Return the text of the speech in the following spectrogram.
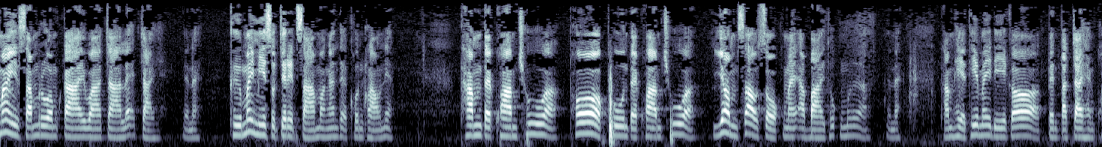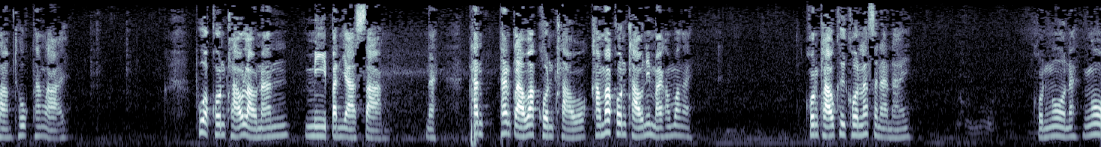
ไม่สำรวมกายวาจาและใจเนี่ยนะคือไม่มีสุจริตสามว่างั้นแต่คนเขาเนี่ยทำแต่ความชั่วพอกพูนแต่ความชั่ว ย่อมเศร้าโศกในอบายทุกเมื่อเนะทำเหตุที่ไม่ดีก็เป็นปัจจัยแห่งความทุกข์ทั้งหลาย พวกคนเขาเหล่านั้นมีปัญญาสามนะท่านท่านกล่าวว่าคนเขาคำว่าคนเขานี่หมายความว่าไง คนเขาคือคนลักษณะไหน คนโง่นะ โง่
